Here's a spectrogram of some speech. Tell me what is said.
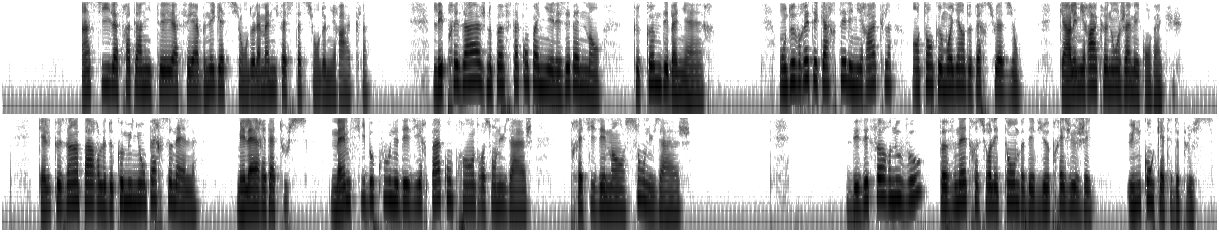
Ainsi la fraternité a fait abnégation de la manifestation de miracles. Les présages ne peuvent accompagner les événements que comme des bannières. On devrait écarter les miracles en tant que moyen de persuasion, car les miracles n'ont jamais convaincu. Quelques-uns parlent de communion personnelle, mais l'air est à tous, même si beaucoup ne désirent pas comprendre son usage, précisément son usage. Des efforts nouveaux peuvent naître sur les tombes des vieux préjugés, une conquête de plus.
